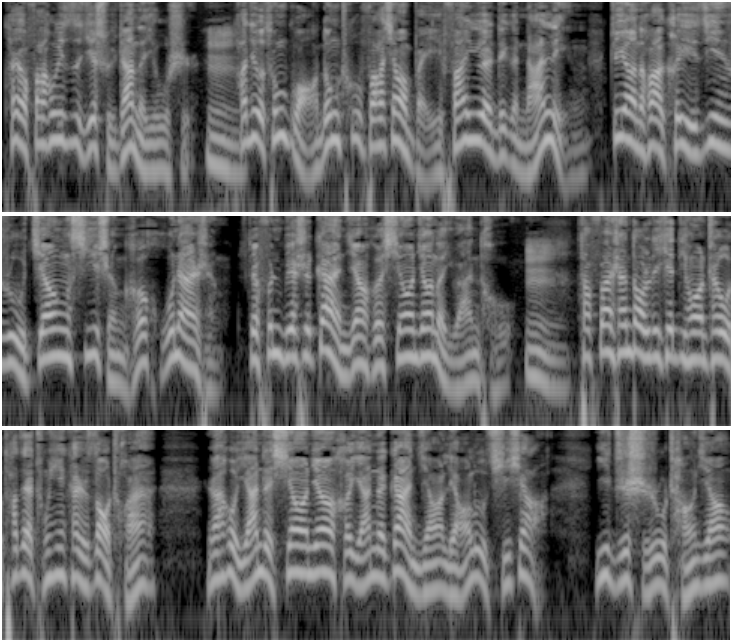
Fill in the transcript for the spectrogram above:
他要发挥自己水战的优势。”嗯，他就从广东出发向北翻越这个南岭，这样的话可以进入江西省和湖南省，这分别是赣江和湘江的源头。嗯他翻山到了这些地方之后，他再重新开始造船，然后沿着湘江和沿着赣江两路齐下，一直驶入长江，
